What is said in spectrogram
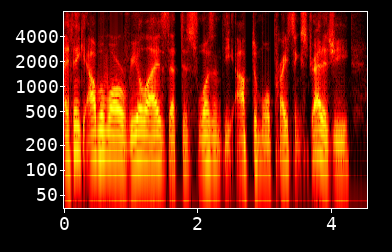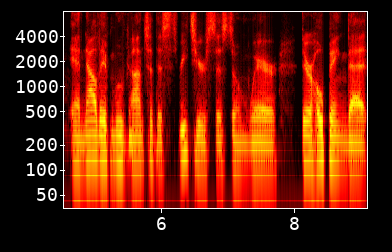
I think Albemarle realized that this wasn't the optimal pricing strategy. And now they've moved on to this three tier system where they're hoping that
